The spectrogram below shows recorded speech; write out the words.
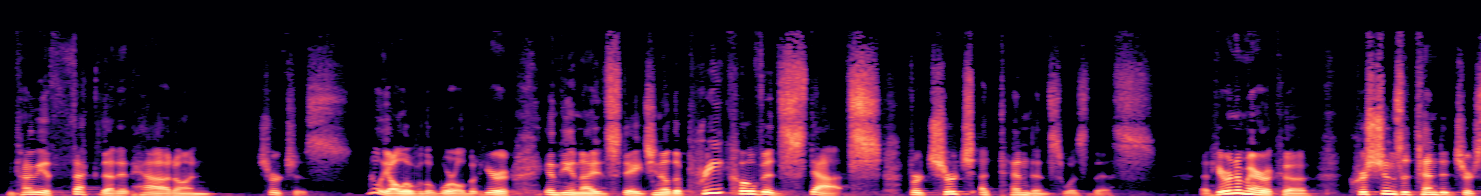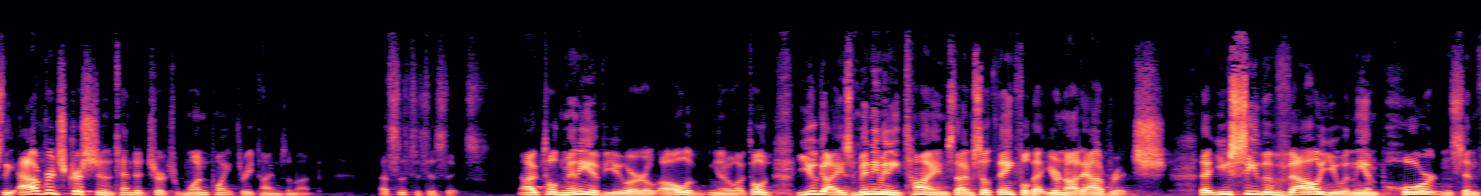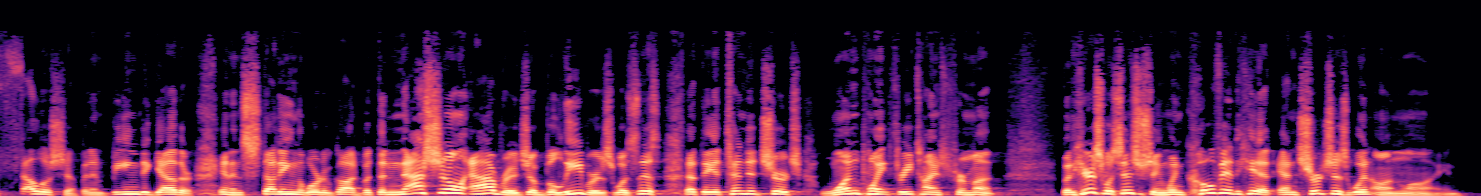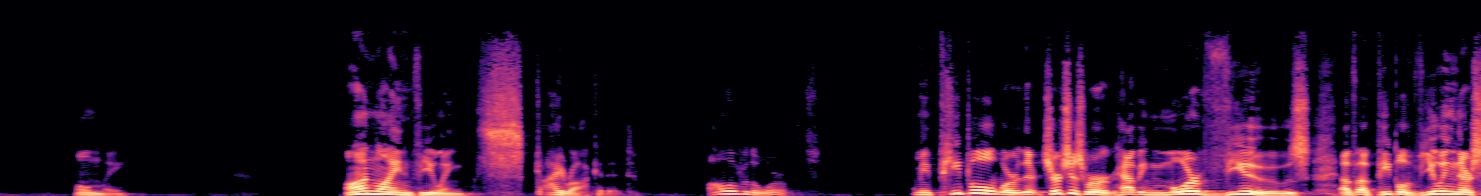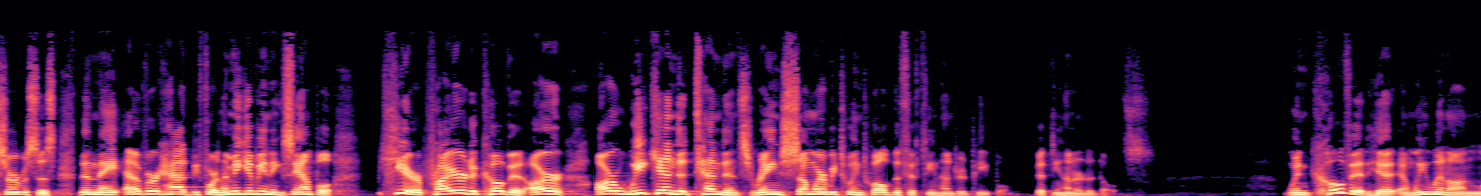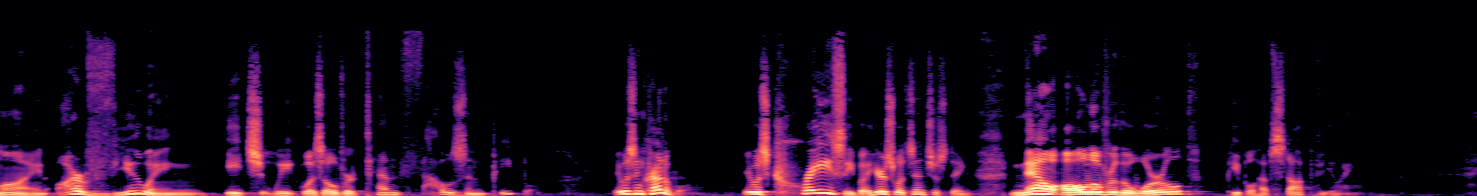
and kind of the effect that it had on churches really all over the world, but here in the United States, you know, the pre COVID stats for church attendance was this that here in America, Christians attended church. The average Christian attended church 1.3 times a month. That's the statistics. Now, I've told many of you, or all of, you know, I've told you guys many, many times that I'm so thankful that you're not average that you see the value and the importance in fellowship and in being together and in studying the Word of God. But the national average of believers was this, that they attended church 1.3 times per month. But here's what's interesting. When COVID hit and churches went online only, online viewing skyrocketed all over the world. I mean, people were, churches were having more views of, of people viewing their services than they ever had before. Let me give you an example. Here, prior to COVID, our, our weekend attendance ranged somewhere between 12 to 1,500 people, 1,500 adults. When COVID hit and we went online, our viewing each week was over 10,000 people. It was incredible. It was crazy, but here's what's interesting. Now, all over the world, people have stopped viewing.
